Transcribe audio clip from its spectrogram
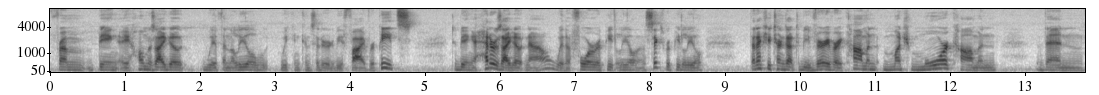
from being a homozygote with an allele we can consider to be five repeats to being a heterozygote now with a four repeat allele and a six repeat allele, that actually turns out to be very, very common, much more common than,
